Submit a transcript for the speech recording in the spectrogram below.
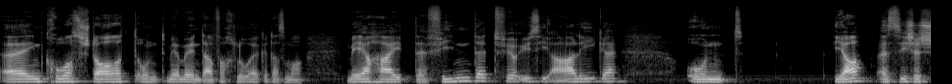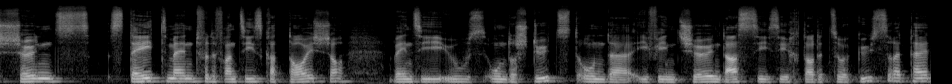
äh, im Kurs steht und wir müssen einfach schauen, dass wir Mehrheiten findet für unsere Anliegen. Und ja, es ist ein schönes Statement von der Franziska Täuscher, wenn sie uns unterstützt und äh, ich finde es schön, dass sie sich da dazu geäußert hat.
